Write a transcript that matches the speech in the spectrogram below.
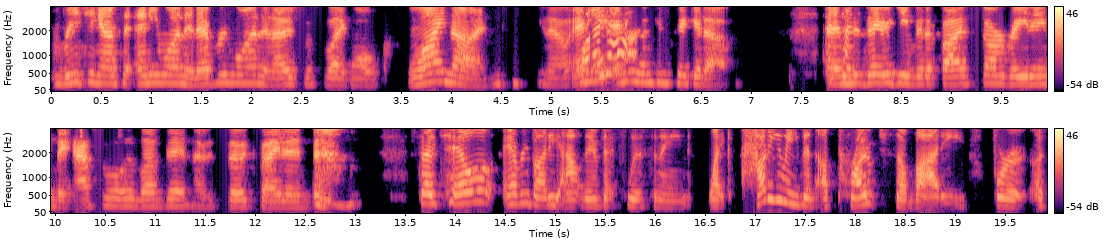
reaching out to anyone and everyone, and I was just like, "Well, why not? You know, any anyone can pick it up." And they gave it a five star rating. They absolutely loved it, and I was so excited. So tell everybody out there that's listening, like, how do you even approach somebody for us?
